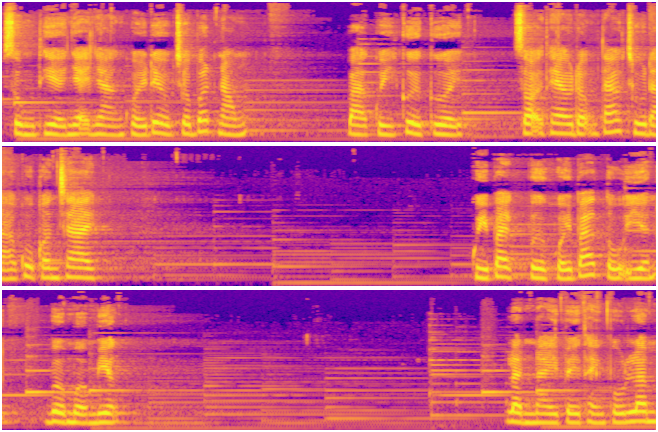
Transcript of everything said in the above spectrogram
dùng thìa nhẹ nhàng khuấy đều cho bớt nóng. Bà Quý cười cười, dõi theo động tác chú đáo của con trai. Quý Bạch vừa khuấy bát tổ yến, vừa mở miệng. Lần này về thành phố Lâm,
